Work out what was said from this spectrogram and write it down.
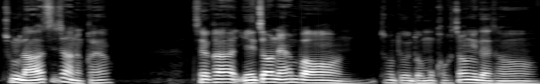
좀 나아지지 않을까요? 제가 예전에 한번 저도 너무 걱정이 돼서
